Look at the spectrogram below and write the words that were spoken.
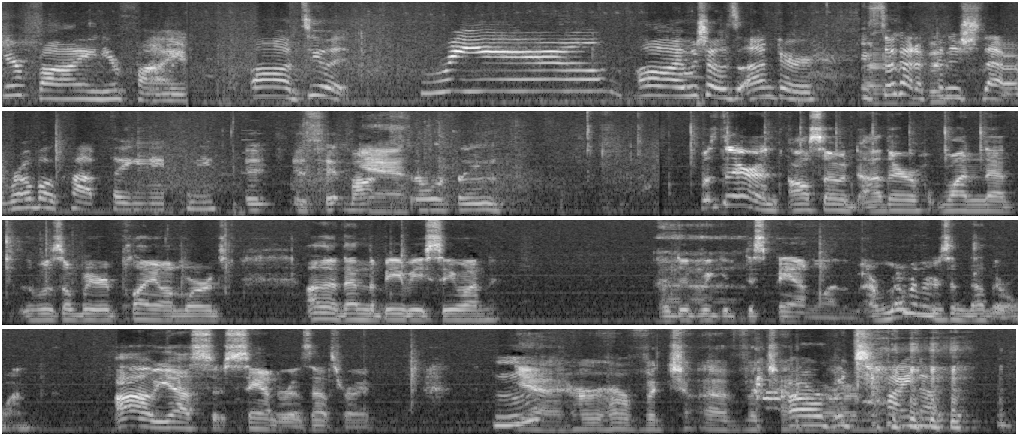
You're fine, you're fine. Oh, do it. Meow. Oh, I wish I was under. We still gotta finish that Robocop thing, Anthony. It, is Hitbox Yeah. still a thing? Was there an, also another one that was a weird play on words, other than the BBC one? Or did we get disband one of them? I remember there's another one. Oh yes, Sandra's. That's right. Hmm? Yeah, her her vagi- uh, vagina. Or or vagina.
